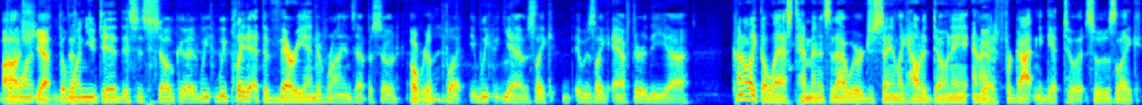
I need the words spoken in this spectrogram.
The Uh, one, yeah, the the- one you did. This is so good. We we played it at the very end of Ryan's episode. Oh, really? but we yeah it was like it was like after the uh kind of like the last 10 minutes of that we were just saying like how to donate and i had forgotten to get to it so it was like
